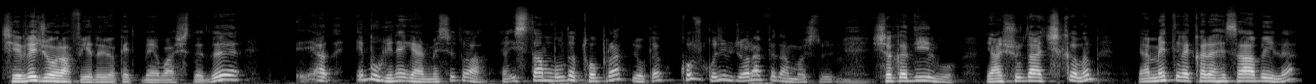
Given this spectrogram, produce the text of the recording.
çevre coğrafyayı da yok etmeye başladı. Ya, e bugüne gelmesi doğal. Yani İstanbul'da toprak yok ya. Koskoca bir coğrafyadan başlıyor. Şaka değil bu. Yani şuradan çıkalım. Yani metrekare hesabıyla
